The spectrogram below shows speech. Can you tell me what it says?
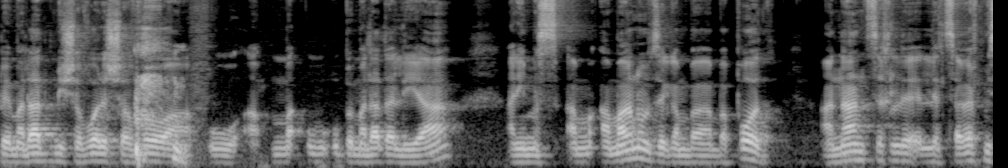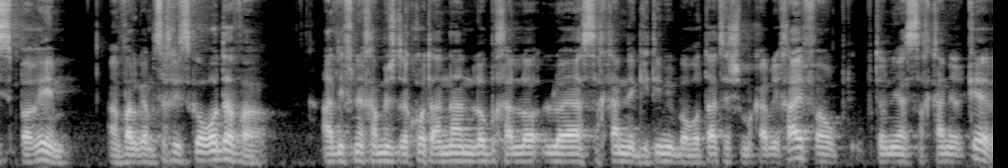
במדד משבוע לשבוע הוא, הוא, הוא במדד עלייה. אני מס, אמ- אמרנו את זה גם בפוד, ענן צריך לצרף מספרים, אבל גם צריך לזכור עוד דבר. עד לפני חמש דקות ענן לא בכלל לא, לא היה שחקן לגיטימי ברוטציה של מכבי חיפה, הוא פתאום נהיה שחקן הרכב.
